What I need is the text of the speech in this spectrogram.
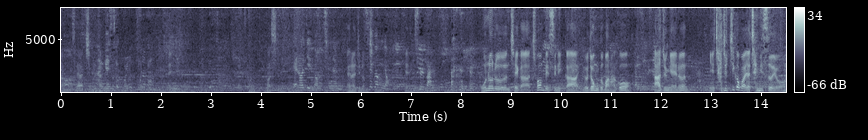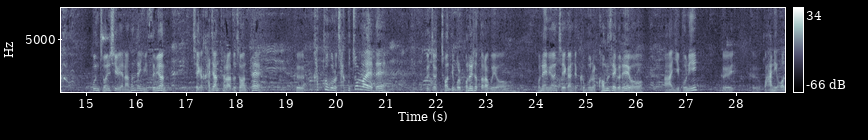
어, 새 아침을 안개 달리다. 속을 약간 네. 맞습니다. 에너지 넘치는 에너지 넘치는. 새벽녘 예. 출발. 오늘은 제가 처음 뵀으니까 요 정도만 하고 나중에는 이게 자주 찍어봐야 재밌어요. 본 전시회나 선생님 있으면 제가 가지 않더라도 저한테 그 카톡으로 자꾸 쫄라야 돼. 그 저 저한테 뭘 보내셨더라고요. 보내면 제가 이제 그분을 검색을 해요. 아 이분이 그, 그 많이 어-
